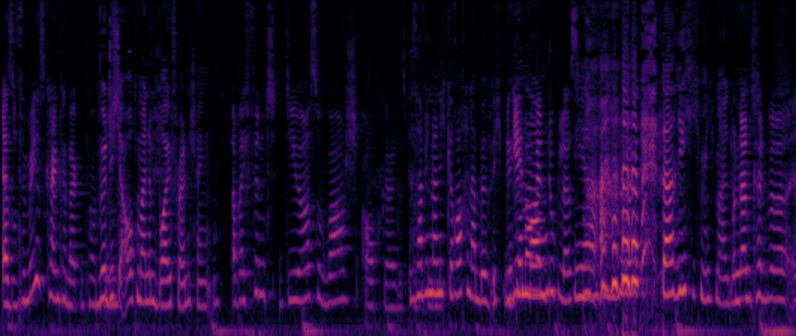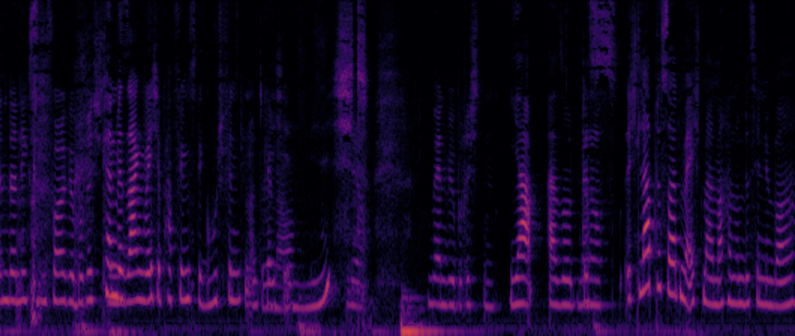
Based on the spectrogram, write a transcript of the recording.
Also für mich ist kein Kanackenparfüm. Würde ich auch meinem Boyfriend schenken. Aber ich finde Dior Sauvage auch geil. Das, Das habe ich noch nicht gerochen, aber ich Wir wir gehen morgen in Douglas. Ja, da rieche ich mich mal durch. Und dann können wir in der nächsten Folge berichten. können wir sagen, welche Parfüms wir gut finden und welche Genau. nicht. Ja. Werden wir berichten. Ja, also das, ich glaube, das sollten wir echt mal machen, so ein bisschen über.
